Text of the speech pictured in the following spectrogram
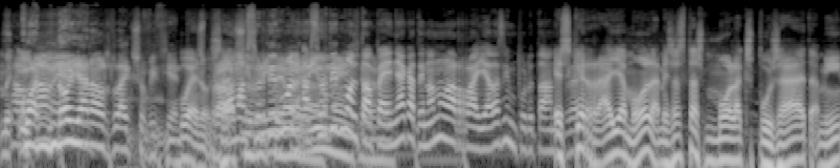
I- quan no hi ha els likes suficients. Bueno, Però Home, ha sortit, molt, ha sortit molta penya que tenen unes ratllades importants. És que eh? ratlla molt, a més estàs molt exposat, a mi...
